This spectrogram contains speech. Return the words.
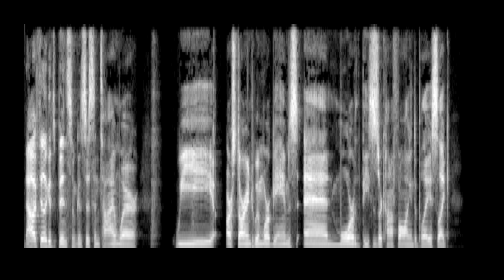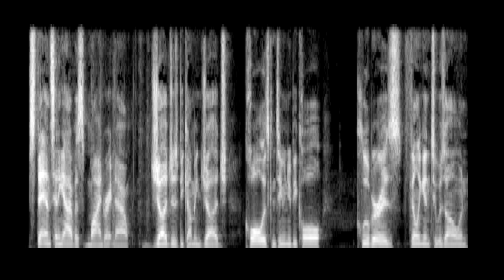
now I feel like it's been some consistent time where we are starting to win more games and more of the pieces are kind of falling into place. Like Stan's hitting out of his mind right now. Judge is becoming Judge. Cole is continuing to be Cole. Kluber is filling into his own.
